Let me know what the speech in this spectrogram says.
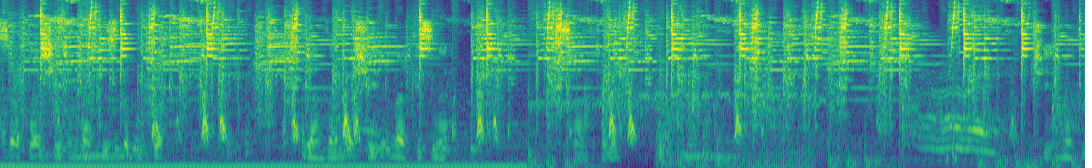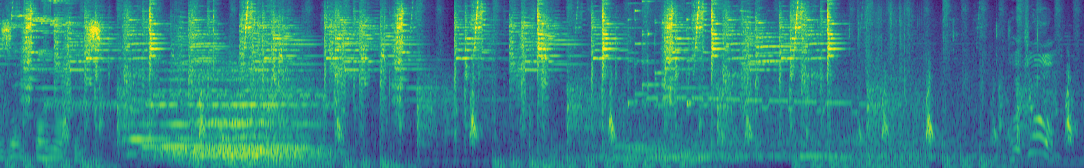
Zaten şehrin merkezi de burada. Bir yandan da şehrin merkezine saldıralım. Şehrin merkezine giden yoldayız. Hücum!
